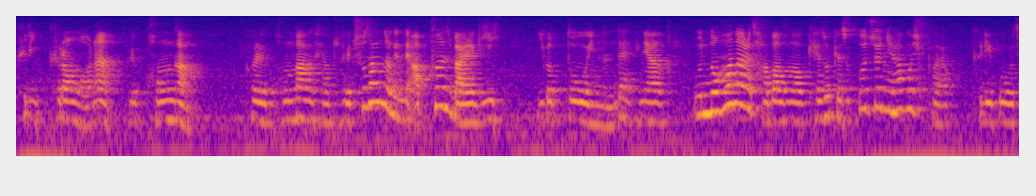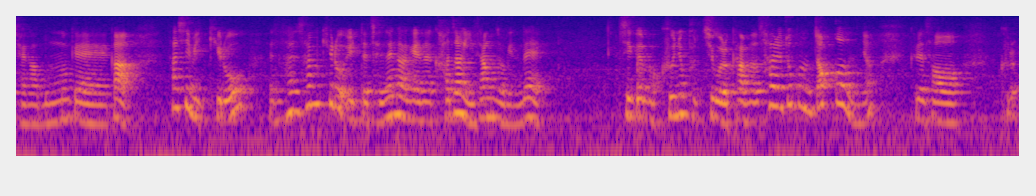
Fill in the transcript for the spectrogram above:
그리, 그런 거랑 그리고 건강 그리고 건강은 그냥 되게 추상적인데 아프지 말기 이것도 있는데 그냥 운동 하나를 잡아서 계속 계속 꾸준히 하고 싶어요. 그리고 제가 몸무게가 42kg에서 43kg일 때 제 생각에는 가장 이상적인데 지금 막 근육 붙이고 이렇게 하면서 살이 조금 쪘거든요. 그래서 그,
